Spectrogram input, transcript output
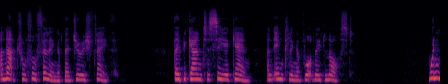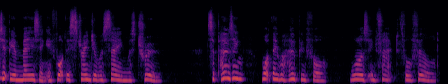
a natural fulfilling of their Jewish faith. They began to see again an inkling of what they'd lost. Wouldn't it be amazing if what this stranger was saying was true? Supposing what they were hoping for was in fact fulfilled.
